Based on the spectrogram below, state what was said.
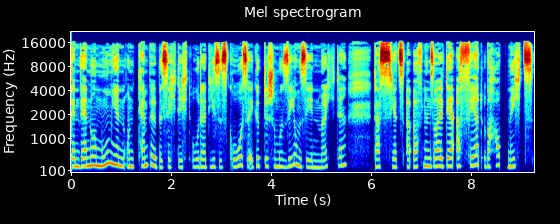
denn wer nur Mumien und Tempel besichtigt oder dieses große ägyptische Museum sehen möchte, das jetzt eröffnen soll, der erfährt überhaupt nichts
